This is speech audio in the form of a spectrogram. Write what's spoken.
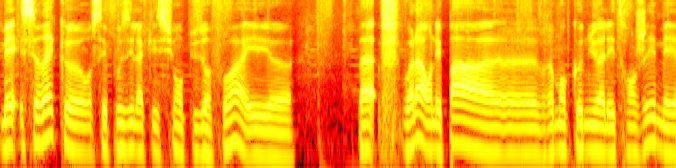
mais c'est vrai qu'on s'est posé la question plusieurs fois et euh, bah, pff, voilà, on n'est pas euh, vraiment connu à l'étranger, mais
